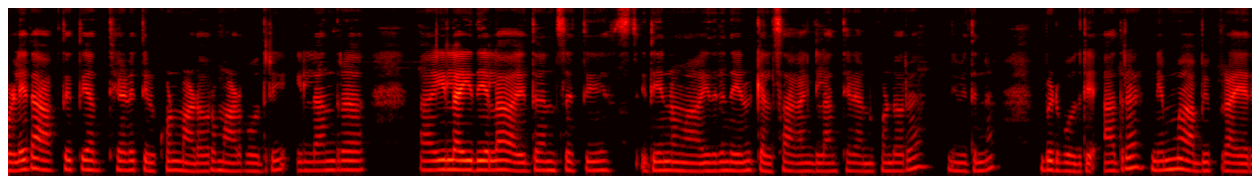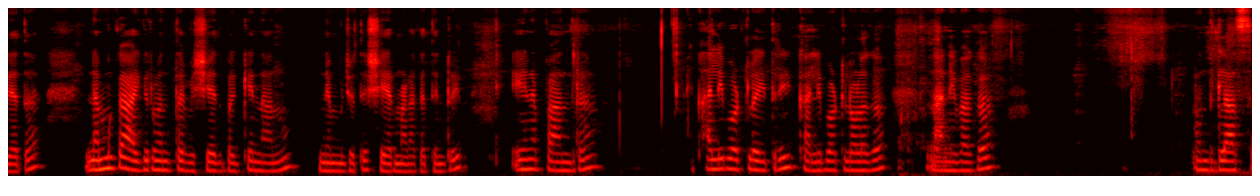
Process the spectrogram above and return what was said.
ಒಳ್ಳೆಯದಾಗ್ತೈತಿ ಅಂತ ಅಂಥೇಳಿ ತಿಳ್ಕೊಂಡು ಮಾಡೋರು ಮಾಡ್ಬೋದು ರೀ ಇಲ್ಲಾಂದ್ರೆ ಇಲ್ಲ ಇದೆಲ್ಲ ಇದು ಅನ್ಸೈತಿ, ಇದೇನು ಇದರಿಂದ ಏನೂ ಕೆಲಸ ಆಗಂಗಿಲ್ಲ ಅಂಥೇಳಿ ಅಂದ್ಕೊಂಡವ್ರೆ ನೀವು ಇದನ್ನು ಬಿಡ್ಬೋದು ರೀ ಆದ್ರೆ ನಿಮ್ಮ ಅಭಿಪ್ರಾಯ ರೀ ಅದು. ನಮ್ಗೆ ಆಗಿರುವಂಥ ವಿಷಯದ ಬಗ್ಗೆ ನಾನು ನಿಮ್ಮ ಜೊತೆ ಶೇರ್ ಮಾಡಕತ್ತೀನಿ ರೀ. ಏನಪ್ಪ ಅಂದ್ರೆ, ಖಾಲಿ ಬಾಟ್ಲು ಐತ್ರಿ, ಖಾಲಿ ಬಾಟ್ಲೊಳಗೆ ನಾನಿವಾಗ ಒಂದು ಗ್ಲಾಸ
